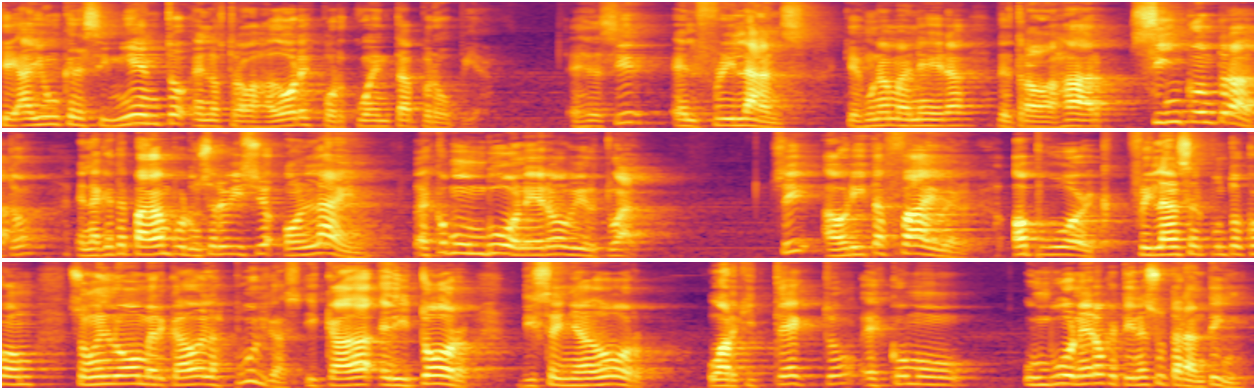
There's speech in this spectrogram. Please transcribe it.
que hay un crecimiento en los trabajadores por cuenta propia. Es decir, el freelance, que es una manera de trabajar sin contrato en la que te pagan por un servicio online. Es como un buhonero virtual. ¿Sí? Ahorita Fiverr, Upwork, freelancer.com son el nuevo mercado de las pulgas y cada editor, diseñador o arquitecto es como un buhonero que tiene su tarantín.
